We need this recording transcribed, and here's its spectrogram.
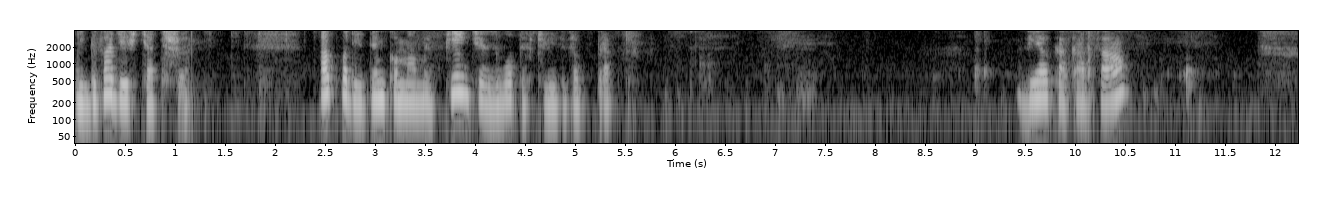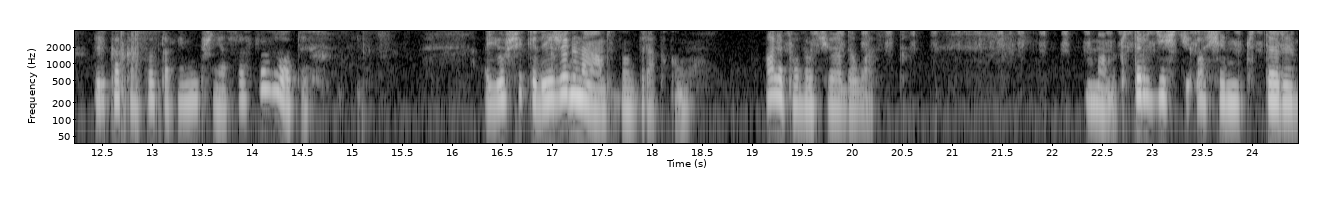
I 23 a pod jedynką mamy 5 zł, czyli zwrot zdrabki Wielka kasa. Wielka kasa ostatnio mi przyniosła 100 zł. A już się kiedyś żegnałam z tą zdrabką. Ale powróciła do łask. Mamy 48, 4,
